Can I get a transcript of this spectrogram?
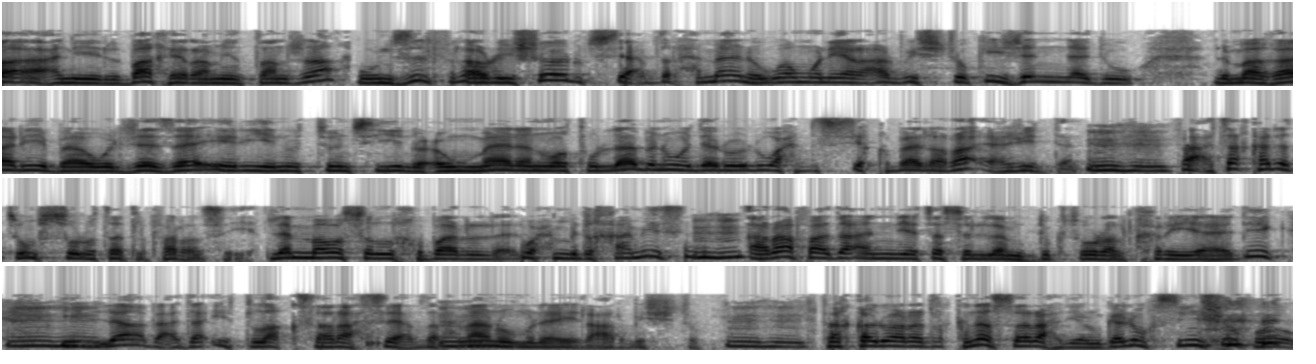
يعني الباخرة من طنجة ونزل في لاريشور والسي عبد الرحمن هو منير العربي الشتوكي جندوا المغاربة والجزائريين والتونسيين عمالا وطلابا وداروا له واحد الاستقبال رائع جدا. فاعتقلتهم السلطات الفرنسية. لما وصل الخبر محمد الخامس رفض أن يتسلم الدكتوراه الفخريه هذيك إلا بعد إطلاق سراح السي عبد الرحمن ومنير العربي الشتوكي فقالوا راه طلقنا السراح ديالهم. قال لهم خصني نشوفهم.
